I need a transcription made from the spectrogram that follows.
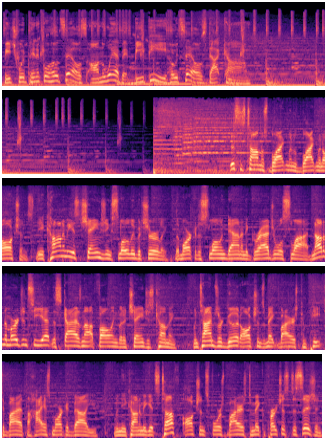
Beechwood Pinnacle Hotels on the web at bphotels.com. This is Thomas Blackman with Blackman Auctions. The economy is changing slowly but surely. The market is slowing down in a gradual slide. Not an emergency yet, the sky is not falling, but a change is coming. When times are good, auctions make buyers compete to buy at the highest market value. When the economy gets tough, auctions force buyers to make a purchase decision.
